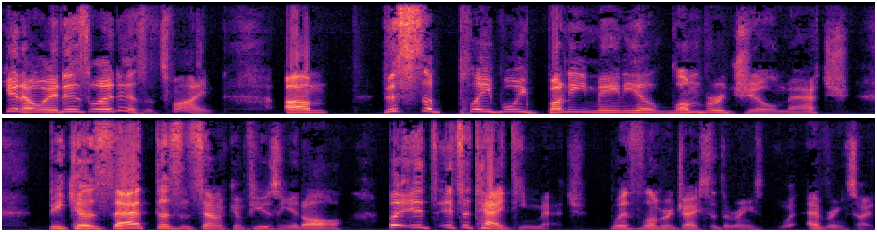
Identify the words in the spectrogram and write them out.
you know it is what it is. It's fine. Um, this is a Playboy Bunny Mania Lumberjill match because that doesn't sound confusing at all. But it's it's a tag team match with lumberjacks at the ring at ringside.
